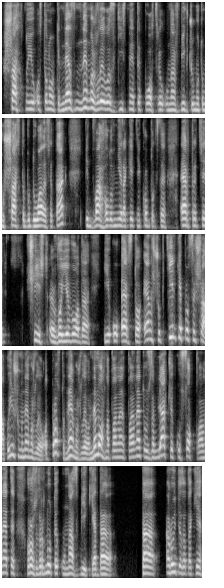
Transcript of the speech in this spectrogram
шахтної установки не, неможливо здійснити постріл у наш бік. Чому? Тому шахти будувалися так під два головні ракетні комплекси Р-36 воєвода і УР-100Н, щоб тільки по США, по-іншому неможливо. От просто неможливо. Не можна планету Земля чи кусок планети розвернути у нас бік. Я да, та руйте за таке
